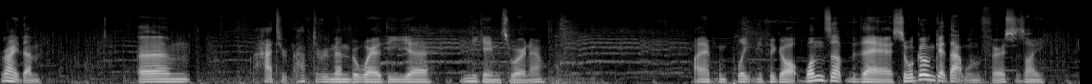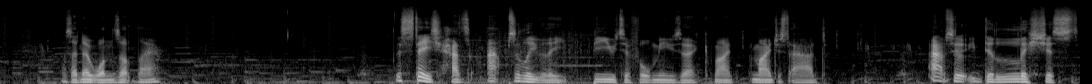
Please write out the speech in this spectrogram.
Right then. Um, had to have to remember where the uh, mini games were now. I have completely forgot. One's up there, so we'll go and get that one first, as I as I know one's up there. This stage has absolutely beautiful music, might, might just add. Absolutely delicious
